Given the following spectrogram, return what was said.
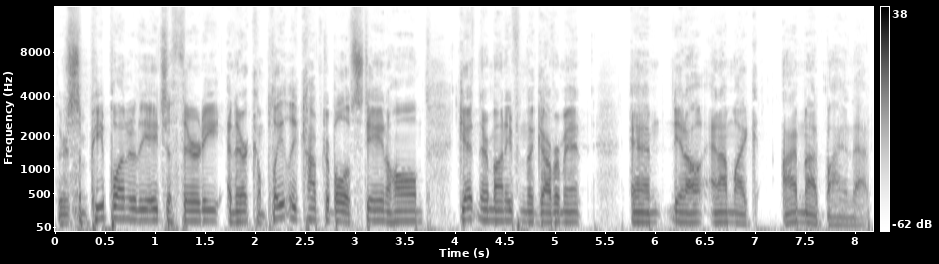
there's some people under the age of 30 and they're completely comfortable of staying home, getting their money from the government, and you know, and I'm like, I'm not buying that.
